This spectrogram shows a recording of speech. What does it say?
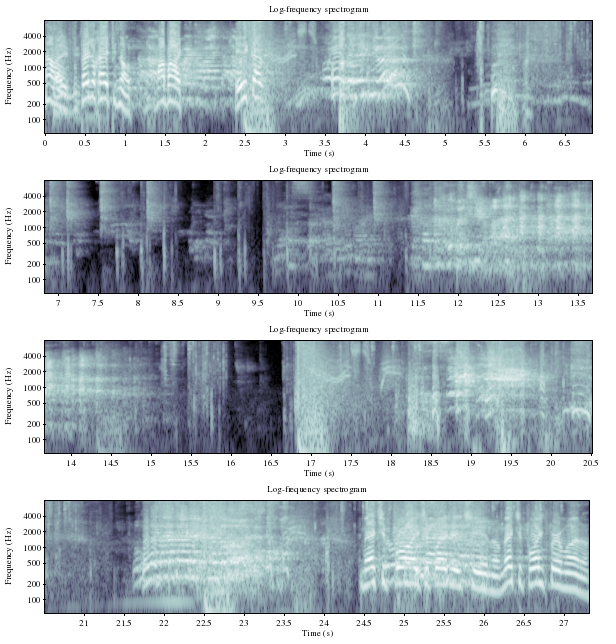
Não, não perde o hype, não. Uma barca. Ele caiu. Match point pro argentino. Match point pro irmão.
